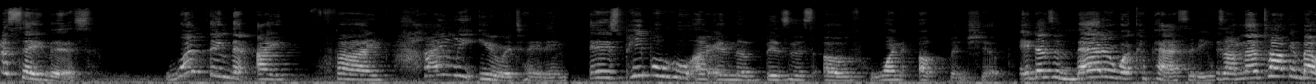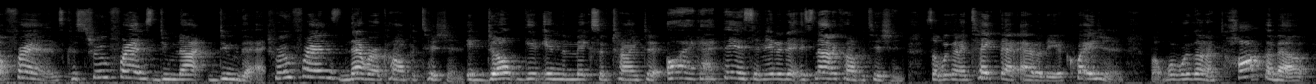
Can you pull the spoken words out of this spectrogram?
gonna say this. One thing that I find highly irritating is people who are in the business of one-upmanship. It doesn't matter what capacity. I'm not talking about friends because true friends do not do that. True friends never a competition. It don't get in the mix of trying to, oh, I got this and it, it's not a competition. So we're going to take that out of the equation. But what we're going to talk about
